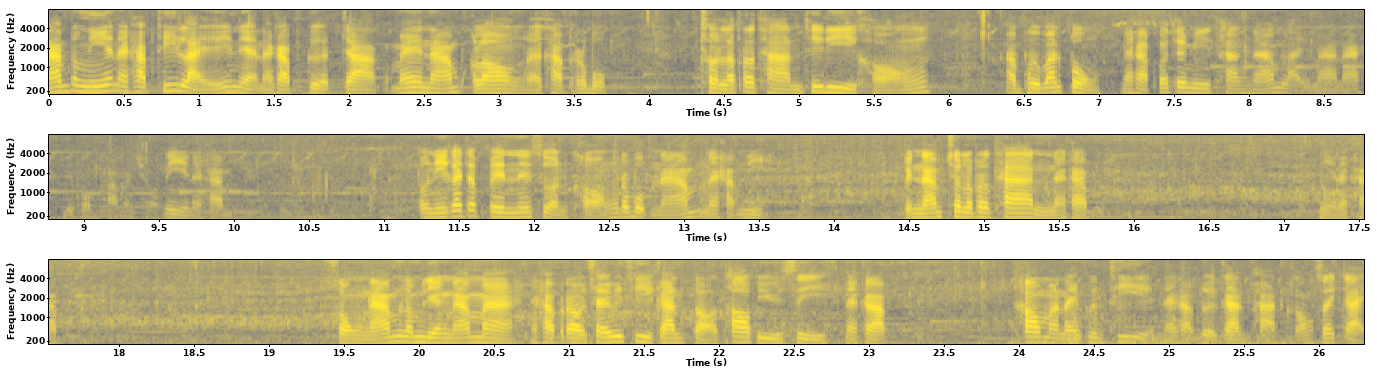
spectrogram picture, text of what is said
น้ำตรงนี้นะครับที่ไหลเนี่ยนะครับเกิดจากแม่น้ำกลองนะครับ ระบบชนรับประทานที่ดีของอำเภอบ้านโป่งนะครับ ก็จะมีทางน้ำไหลมานะเดี๋ยวผมพามาชมนี่นะครับ ตรงนี้ก็จะเป็นในส่วนของระบบน้ำนะครับนี่ เป็นน้ำชนรับประทานนะครับ นี่นะครับ ส่งน้ำลำเลียงน้ำมานะครับเราใช้วิธีการต่อท่อ PVC นะครับเข้ามาในพื้นที่นะครับโดยการผ่านคลองไส้ไก่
